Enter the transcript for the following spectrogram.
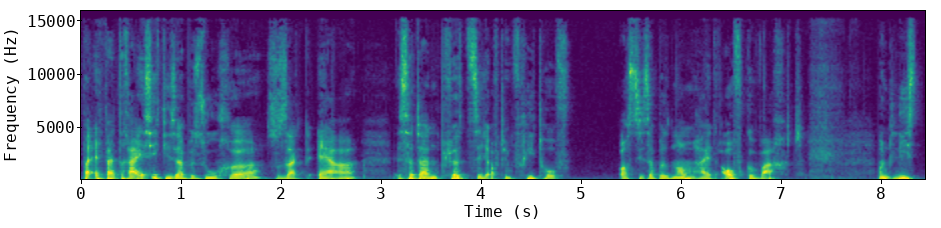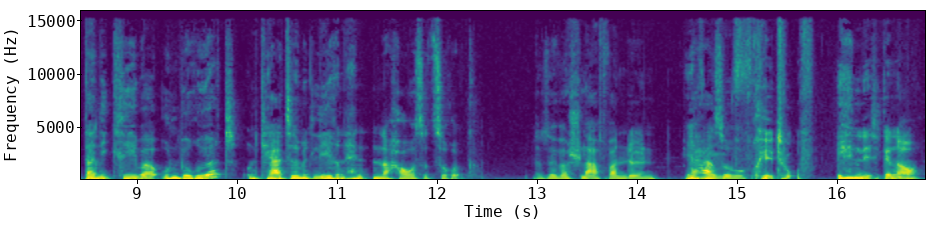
Bei etwa 30 dieser Besuche, so sagt er, ist er dann plötzlich auf dem Friedhof aus dieser Benommenheit aufgewacht und ließ dann die Gräber unberührt und kehrte mit leeren Händen nach Hause zurück. Also er war schlafwandeln. Ja, so Friedhof. Ähnlich, genau.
